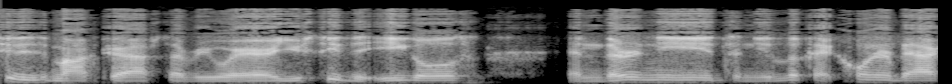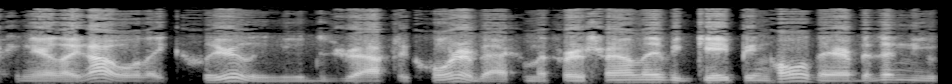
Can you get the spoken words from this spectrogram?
see these mock drafts everywhere. You see the Eagles and their needs, and you look at cornerback, and you're like, oh, well, they clearly need to draft a cornerback in the first round. They have a gaping hole there. But then you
